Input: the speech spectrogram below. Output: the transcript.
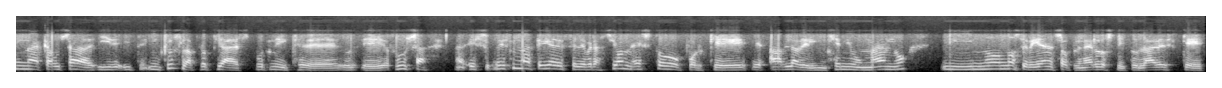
una causa, incluso la propia Sputnik eh, rusa, es, una materia de celebración esto porque habla del ingenio humano y no nos deberían sorprender los titulares que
